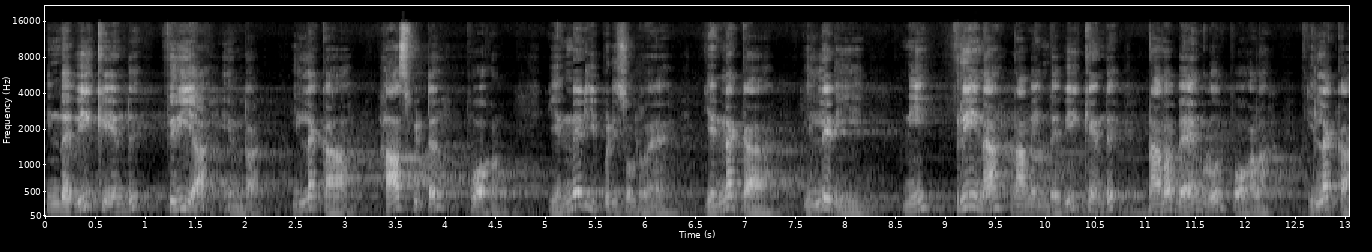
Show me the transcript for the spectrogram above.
இந்த வீக் என்று ஃப்ரீயா என்றான். இல்லைக்கா ஹாஸ்பிட்டல் போகணும். என்னடி இப்படி சொல்கிற என்னக்கா இல்லடி. நீ ஃப்ரீனா நாம் இந்த வீக்கெண்டு நாம் பெங்களூர் போகலாம். இல்லைக்கா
